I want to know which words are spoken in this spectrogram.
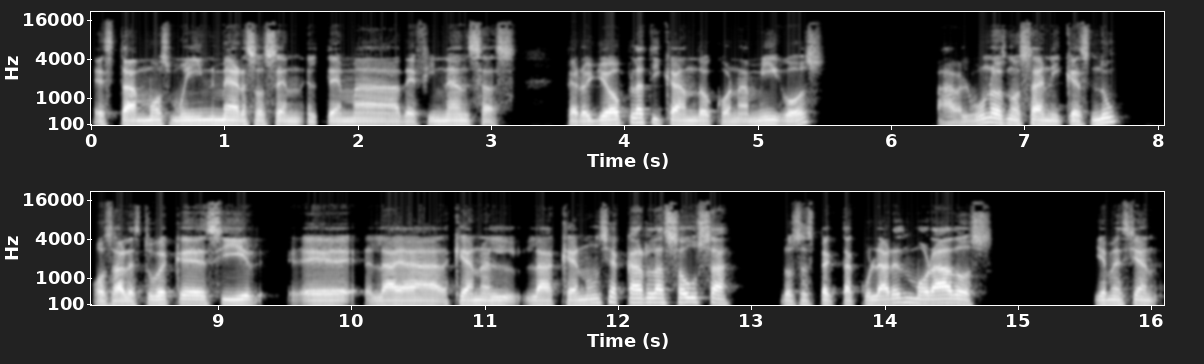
estamos muy inmersos en el tema de finanzas, pero yo platicando con amigos, algunos no saben ni qué es NU, o sea, les tuve que decir eh, la, que, la que anuncia Carla Sousa, los espectaculares morados, y me decían,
